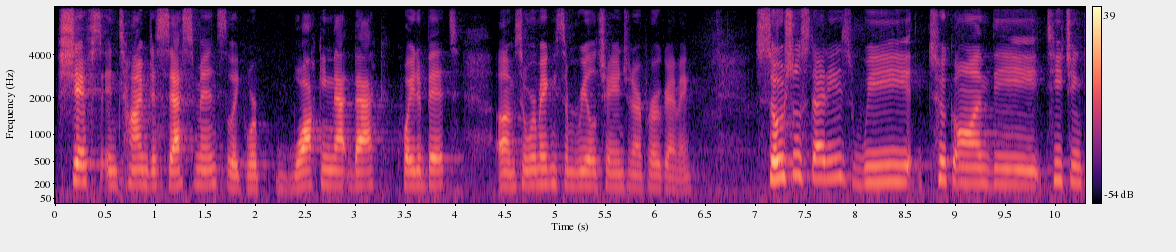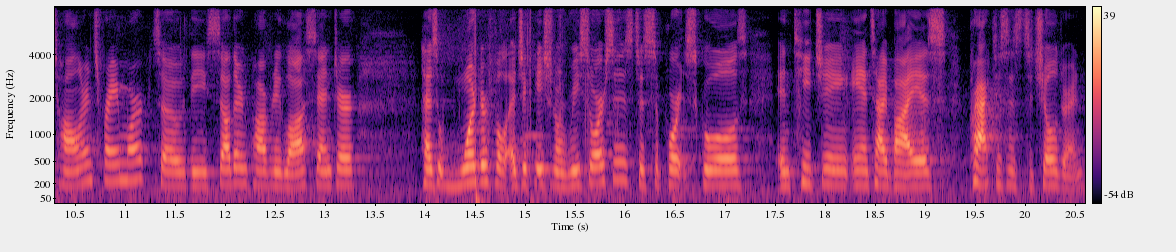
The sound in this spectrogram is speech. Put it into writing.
shifts in timed assessments, like we're walking that back quite a bit. Um, so we're making some real change in our programming. Social studies, we took on the teaching tolerance framework. So the Southern Poverty Law Center has wonderful educational resources to support schools in teaching anti-bias practices to children.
